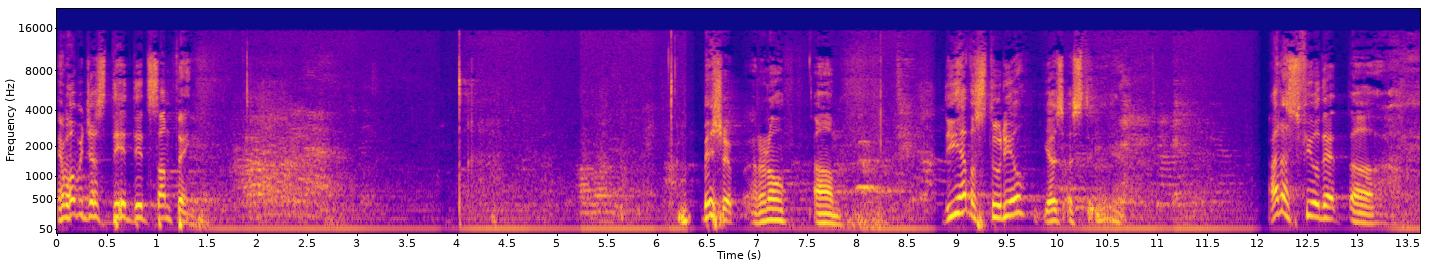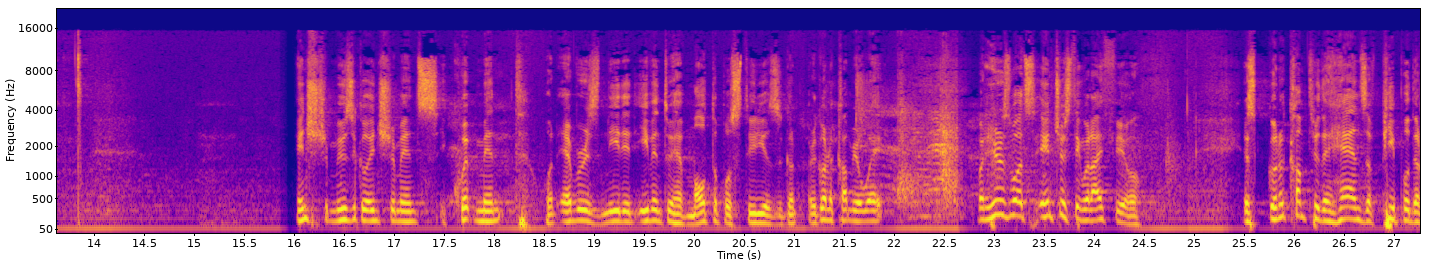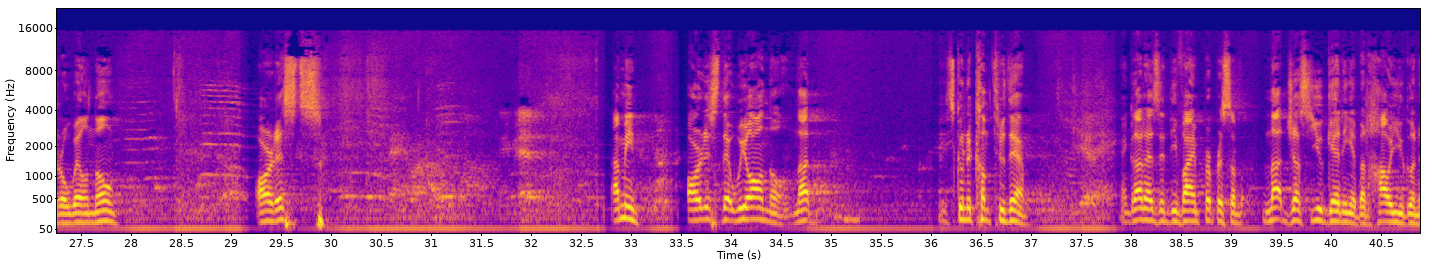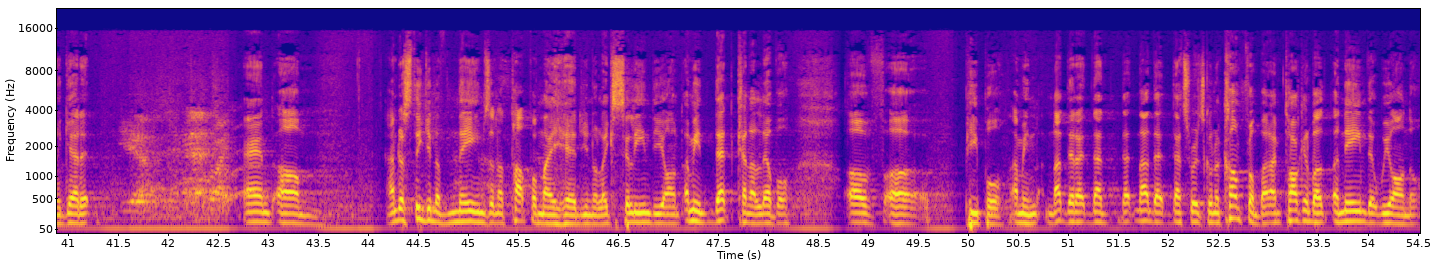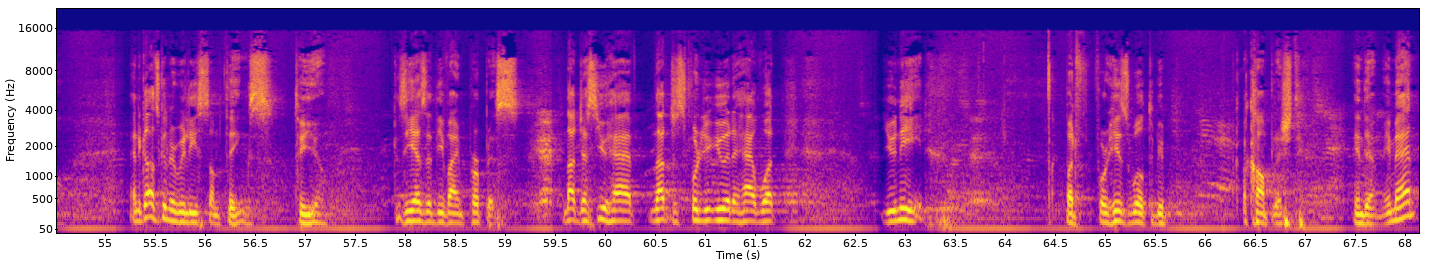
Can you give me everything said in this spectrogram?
And what we just did, did something. Bishop, I don't know. Um, do you have a studio? Yes, a studio. I just feel that uh, instru- musical instruments, equipment, whatever is needed, even to have multiple studios, are going to come your way. But here's what's interesting what I feel it's going to come through the hands of people that are well known artists. I mean, artists that we all know, not it's going to come through them. And God has a divine purpose of not just you getting it, but how you're going to get it. And um, I'm just thinking of names on the top of my head, you know, like Celine Dion. I mean, that kind of level of uh, people. I mean, not that, I, that, that, not that that's where it's going to come from, but I'm talking about a name that we all know. And God's going to release some things to you because He has a divine purpose. Not just you have, not just for you to have what you need, but for His will to be accomplished in them. Amen.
